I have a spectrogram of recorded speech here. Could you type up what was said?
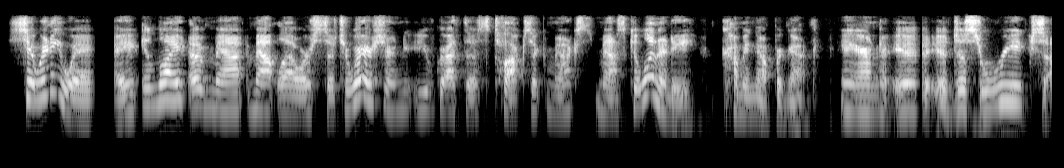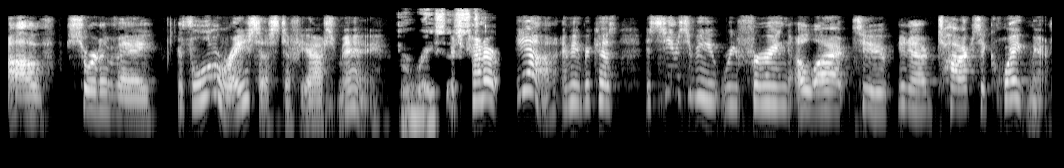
So, anyway, in light of Matt, Matt Lauer's situation, you've got this toxic max, masculinity coming up again. And it, it just reeks of sort of a it's a little racist, if you ask me. Racist? It's kind of, yeah. I mean, because it seems to be referring a lot to, you know, toxic white men.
